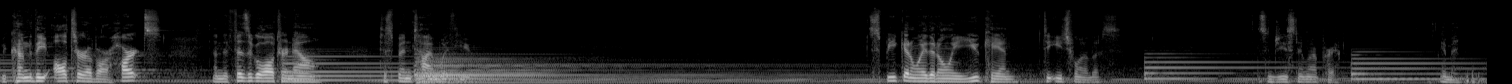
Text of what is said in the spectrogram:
We come to the altar of our hearts and the physical altar now to spend time with you. Speak in a way that only you can to each one of us. It's in Jesus' name I pray. Amen.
